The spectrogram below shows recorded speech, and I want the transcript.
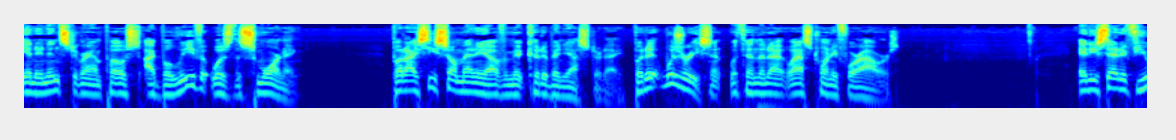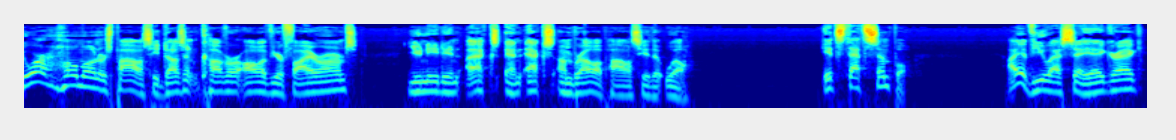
in an Instagram post. I believe it was this morning. but I see so many of them, it could have been yesterday. But it was recent, within the last 24 hours. And he said if your homeowner's policy doesn't cover all of your firearms, you need an X, an X umbrella policy that will. It's that simple. I have USAA, Greg,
